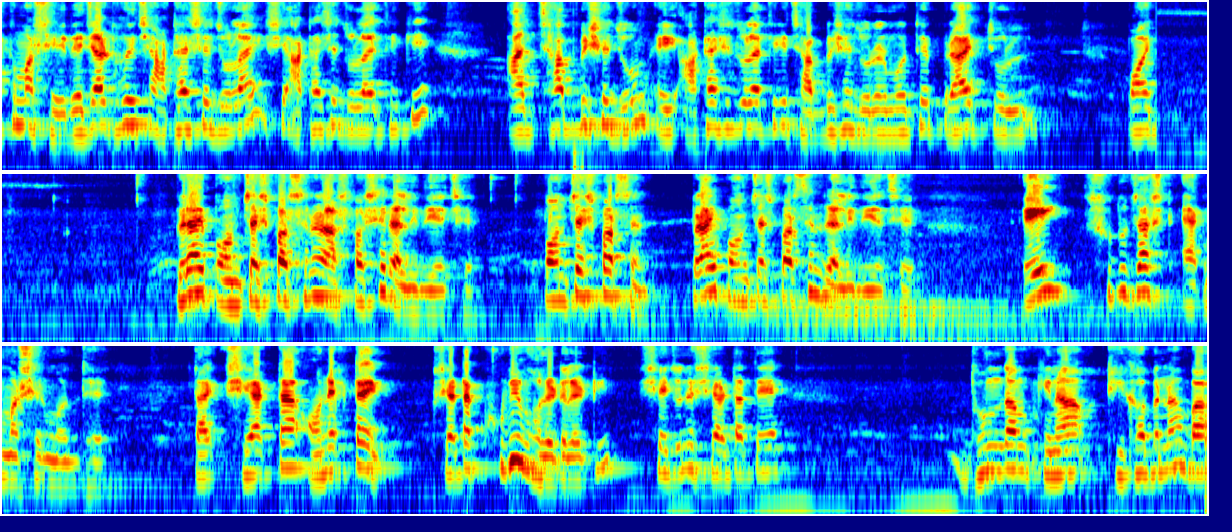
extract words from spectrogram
এক মাসে রেজাল্ট হয়েছে আঠাশে জুলাই, সেই আঠাশে জুলাই থেকে আজ ছাব্বিশে জুন, এই আঠাশে জুলাই থেকে ছাব্বিশে জুনের মধ্যে প্রায় চল পঁয় প্রায় পঞ্চাশ পার্সেন্টের আশপাশে র্যালি দিয়েছে। পঞ্চাশ পার্সেন্ট, প্রায় পঞ্চাশ পার্সেন্ট র্যালি দিয়েছে। এই শুধু জাস্ট এক মাসের মধ্যে। তাই শেয়ারটা অনেকটাই শেয়ারটা খুবই ভলিটিলিটি সেই জন্য শেয়ারটাতে ধুমধাম কেনা ঠিক হবে না বা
